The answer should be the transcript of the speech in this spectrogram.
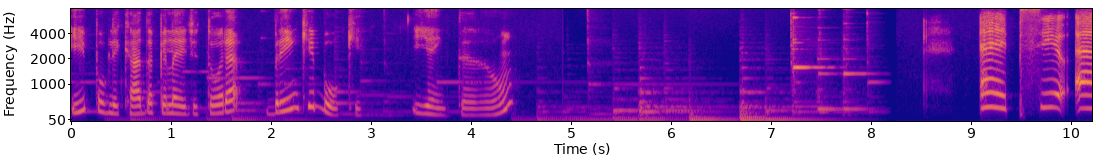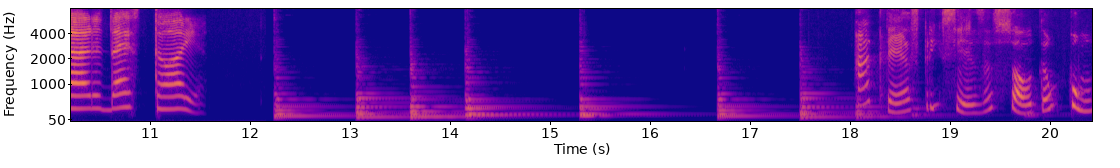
e publicada pela editora Brink Book. E então, É, Psy é a hora da história. Princesas Soltam Pum.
